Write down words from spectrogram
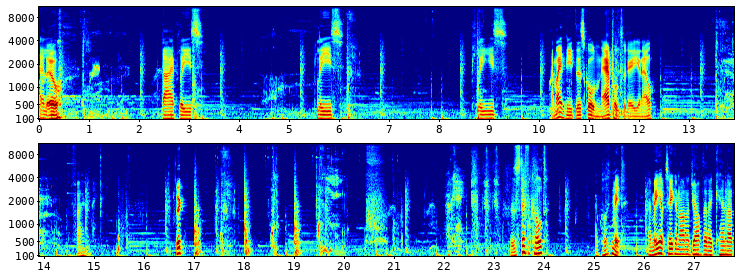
Hello. Die, please. Please. Please. I might need this golden apple today, you know. Finally. Tick. okay. This is difficult. I will admit. I may have taken on a job that I cannot,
